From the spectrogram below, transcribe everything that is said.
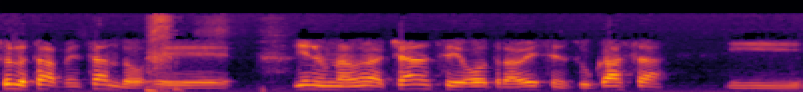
Yo lo estaba pensando, eh, tiene una nueva chance otra vez en su casa y,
